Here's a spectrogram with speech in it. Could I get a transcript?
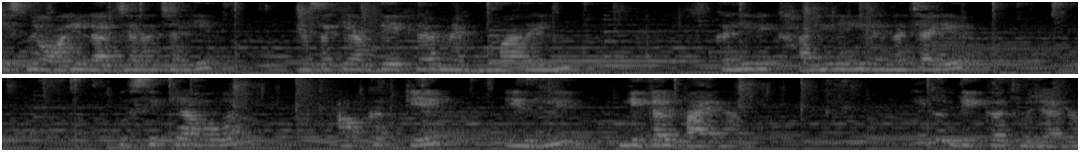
इसमें ऑयल लग जाना चाहिए। जैसा कि आप देख रहे हैं, मैं घुमा रही हूँ। कहीं भी खाली नहीं रहना चाहिए। उससे क्या होगा? आपका केक इजिली निकल पाएगा। नहीं तो दिक्कत हो जाएगा।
